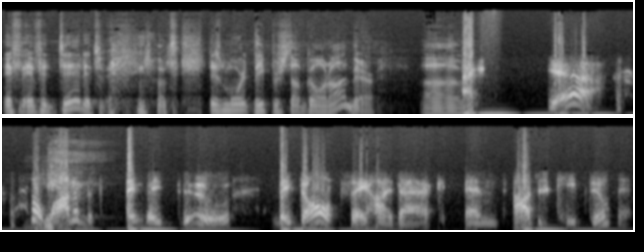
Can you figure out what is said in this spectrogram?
If if it did it's you know there's more deeper stuff going on there. Um, Actually, yeah, a lot of the time they do. They don't say hi back, and I'll just keep doing it.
